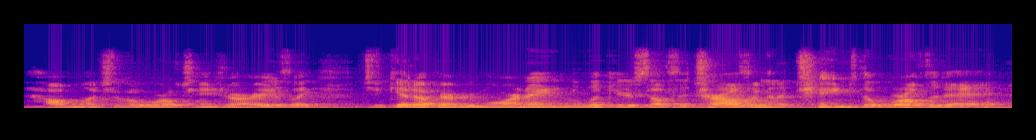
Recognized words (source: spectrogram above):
how much of a world changer are you? Is like, do you get up every morning and look at yourself and say, Charles, I'm going to change the world today?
